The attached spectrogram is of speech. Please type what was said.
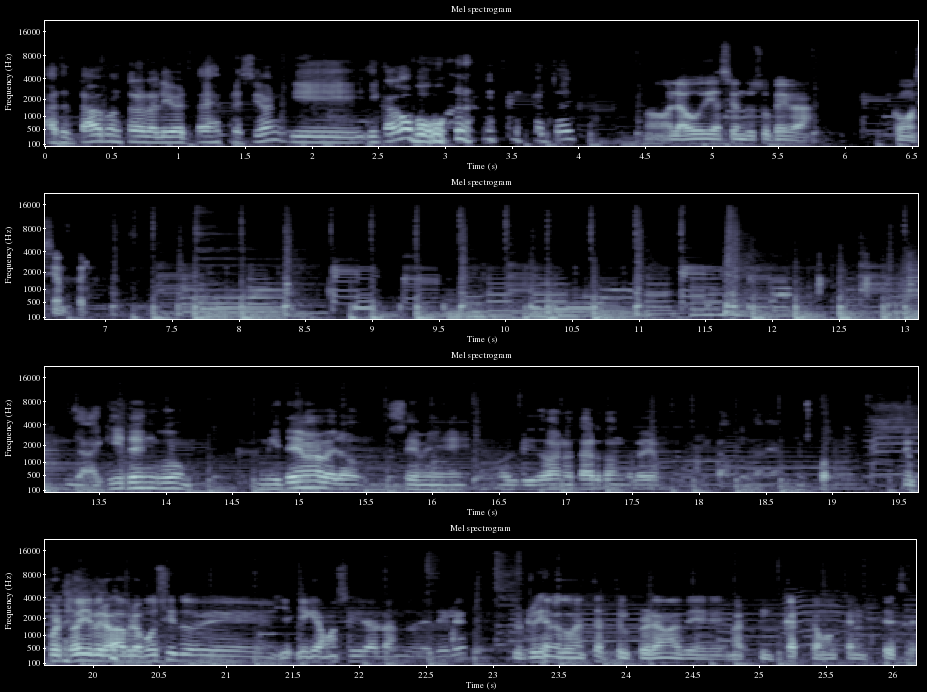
atentaba contra la libertad de expresión y, y cagó, pues, ¿cachai? No, la UDI haciendo su pega, como siempre. Ya, aquí tengo mi tema, pero se me olvidó anotar dónde lo habíamos No importa, oye, pero a propósito de. Ya que vamos a seguir hablando de tele, el otro día me comentaste el programa de Martín Cárcamo en Canal 13. Que-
